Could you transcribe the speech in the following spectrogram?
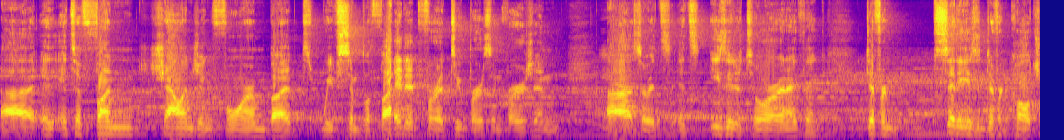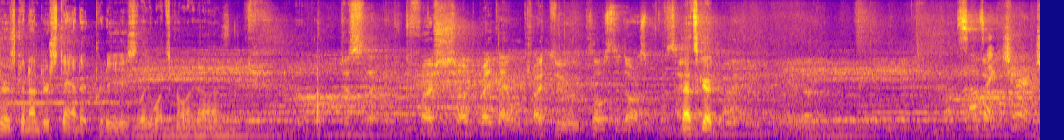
uh, it, it's a fun, challenging form, but we've simplified it for a two-person version, uh, so it's it's easy to tour, and I think different cities and different cultures can understand it pretty easily. What's going on? Just for a short break, I will try to close the doors because I- That's good. Sounds like church.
